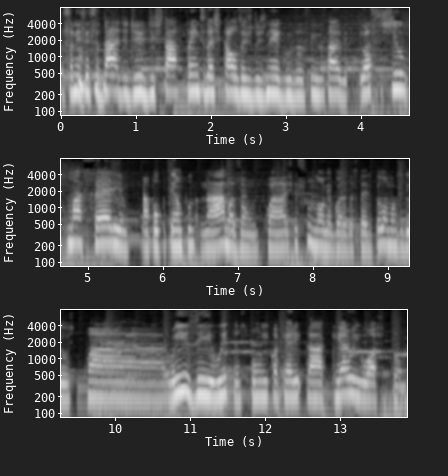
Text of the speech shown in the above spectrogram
essa necessidade de, de estar à frente das causas dos negros, assim, sabe? Eu assisti uma série há pouco tempo na Amazon com a. Esqueci o nome agora da série, pelo amor de Deus. Com a Reese Witherspoon e com a Carrie, com a Carrie Washington.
